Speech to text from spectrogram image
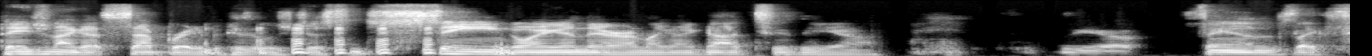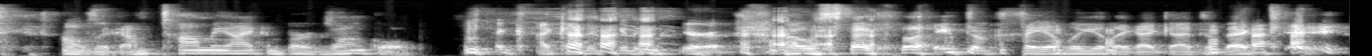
Paige and I got separated because it was just insane going in there. And like I got to the uh the uh, fans, like I was like, I'm Tommy Eichenberg's uncle. like I gotta get in here. I was at, like the family, like I got to that gate.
